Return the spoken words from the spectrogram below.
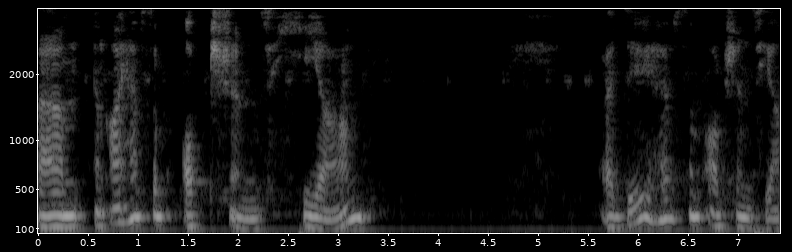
Um, and I have some options here. I do have some options here.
